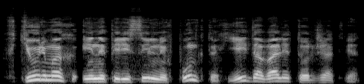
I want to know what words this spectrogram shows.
В тюрьмах и на пересыльных пунктах ей давали тот же ответ.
